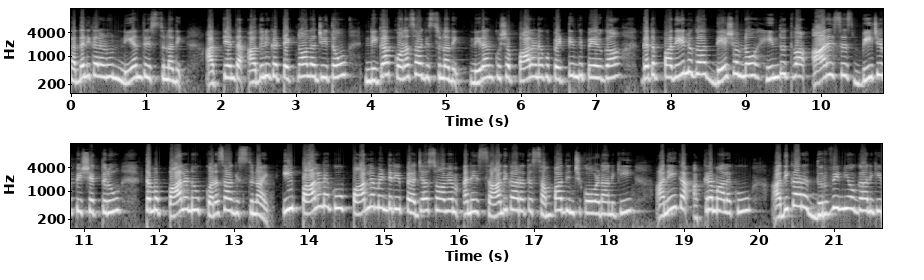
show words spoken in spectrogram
కదలికలను నియంత్రిస్తున్నది. అత్యంత ఆధునిక టెక్నాలజీతో నిఘా కొనసాగిస్తున్నది. నిరంకుశ పాలనకు పెట్టింది పేరుగా గత పదేళ్ళుగా దేశంలో హిందుత్వ ఆర్ఎస్ఎస్ బీజేపీ శక్తులు తమ పాలన కొనసాగిస్తున్నాయి. ఈ పాలనకు పార్లమెంటరీ ప్రజాస్వామ్యం అనే సాధికారత సంపాదించుకోవడానికి అనేక అక్రమాలకు అధికార దుర్వినియోగానికి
